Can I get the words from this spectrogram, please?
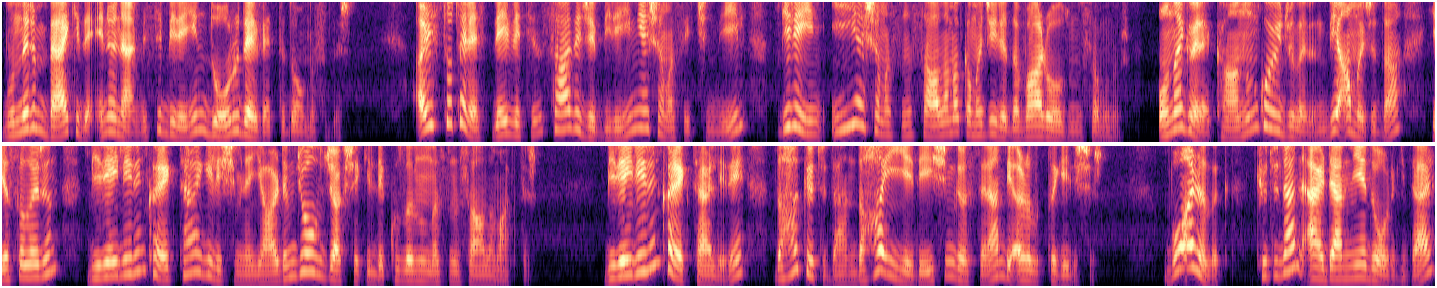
Bunların belki de en önemlisi bireyin doğru devlette doğmasıdır. Aristoteles devletin sadece bireyin yaşaması için değil, bireyin iyi yaşamasını sağlamak amacıyla da var olduğunu savunur. Ona göre kanun koyucuların bir amacı da yasaların bireylerin karakter gelişimine yardımcı olacak şekilde kullanılmasını sağlamaktır. Bireylerin karakterleri daha kötüden daha iyiye değişim gösteren bir aralıkta gelişir. Bu aralık kötüden erdemliğe doğru gider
